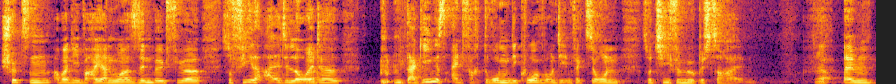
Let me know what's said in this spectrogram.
schützen, aber die war ja nur Sinnbild für so viele alte Leute. Ja. Da ging es einfach drum, die Kurve und die Infektionen so tief wie möglich zu halten. Ja. Ähm,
